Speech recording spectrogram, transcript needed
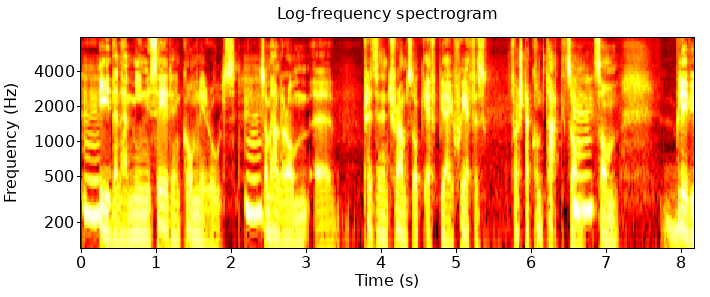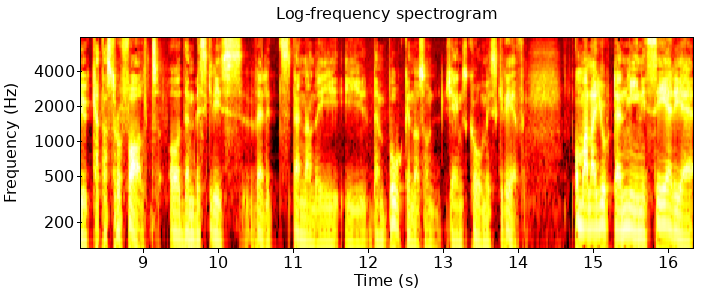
Mm. i den här miniserien Comey Rules, Mm. som handlar om eh, president Trumps och FBI-chefens första kontakt som, Mm. som blev ju katastrofalt och den beskrivs väldigt spännande i, i den boken då, som James Comey skrev. Och man har gjort en miniserie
